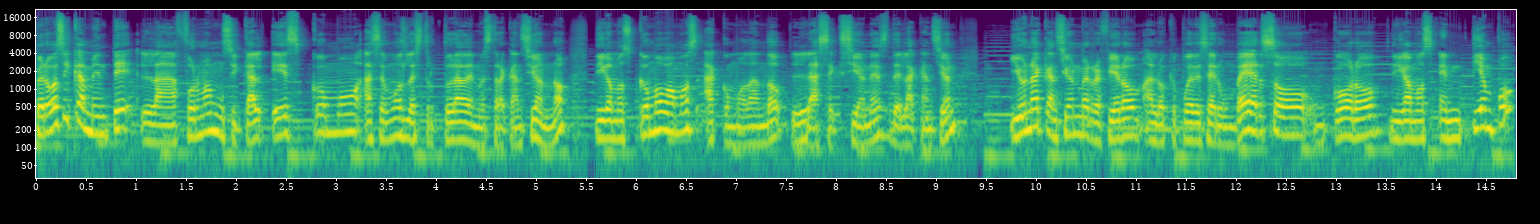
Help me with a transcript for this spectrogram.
Pero básicamente la forma musical es cómo hacemos la estructura de nuestra canción, ¿no? Digamos, cómo vamos acomodando las secciones de la canción. Y una canción me refiero a lo que puede ser un verso, un coro, digamos, en tiempo,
